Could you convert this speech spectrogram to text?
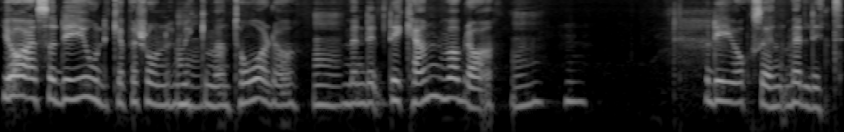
Ja, alltså det är ju olika personer hur Mm. mycket man tål då. Mm. Men det, det kan vara bra. Mm. Och det är ju också en väldigt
